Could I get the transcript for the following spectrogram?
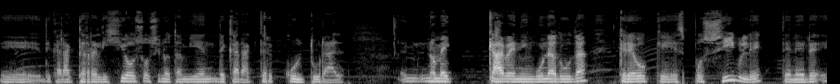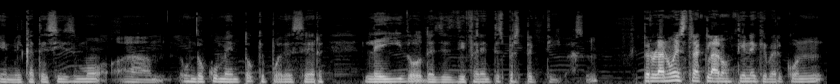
eh, de carácter religioso, sino también de carácter cultural. No me cabe ninguna duda, creo que es posible tener en el catecismo un documento que puede ser leído desde diferentes perspectivas. Pero la nuestra, claro, tiene que ver con,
